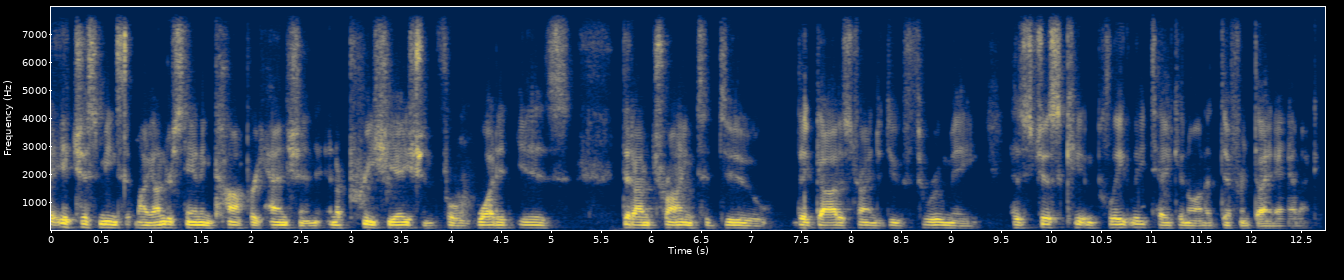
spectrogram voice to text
it just means that my understanding, comprehension, and appreciation for what it is that I'm trying to do, that God is trying to do through me, has just completely taken on a different dynamic.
